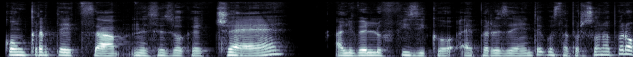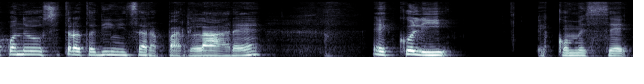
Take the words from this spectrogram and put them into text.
concretezza, nel senso che c'è, a livello fisico è presente questa persona, però quando si tratta di iniziare a parlare, ecco lì, è come se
